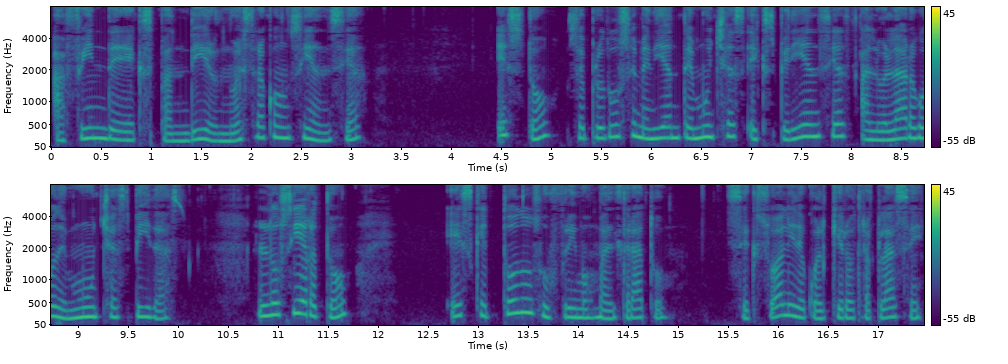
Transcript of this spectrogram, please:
a fin de expandir nuestra conciencia. Esto se produce mediante muchas experiencias a lo largo de muchas vidas. Lo cierto es que todos sufrimos maltrato, sexual y de cualquier otra clase,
